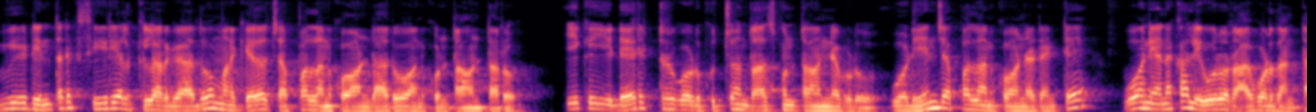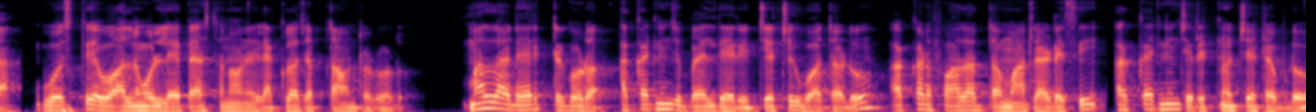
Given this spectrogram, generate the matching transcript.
వీడు ఇంతటి సీరియల్ కిల్లర్ కాదు మనకేదో చెప్పాలనుకోండారు అనుకుంటా ఉంటారు. ఇక ఈ డైరెక్టర్ కూడా కూర్చొని రాసుకుంటా ఉన్నప్పుడు వాడు ఏం చెప్పాలనుకోన్నాడంటే ఓ వెనకాల ఎవరు రాకూడదంట. వస్తే వాళ్ళని కూడా లేపేస్తాను అనే లెక్కలో చెప్తా ఉంటాడు వాడు. మళ్ళా డైరెక్టర్ కూడా అక్కడి నుంచి బయలుదేరి చర్చికి పోతాడు. అక్కడ ఫాదర్తో మాట్లాడేసి అక్కడి నుంచి రిటర్న్ వచ్చేటప్పుడు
